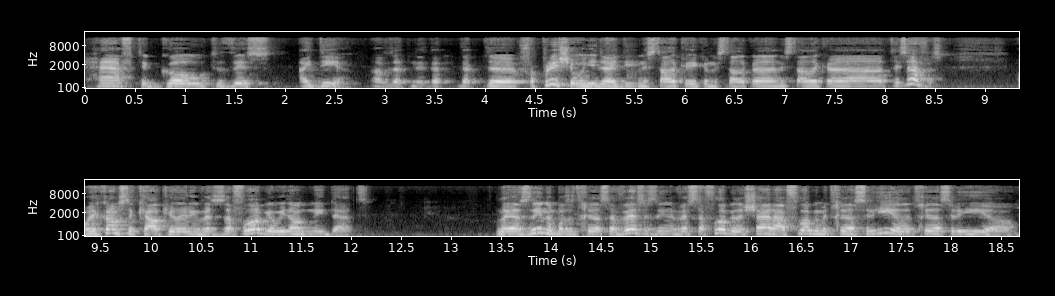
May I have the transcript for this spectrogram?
have to go to this idea of that that that uh, for prisha we need the idea nistalika ikar nistalika nistalika tesefes. When it comes to calculating vesas afloga, we don't need that. Afloga the shar afloga mitchilas reiyah reiyah.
